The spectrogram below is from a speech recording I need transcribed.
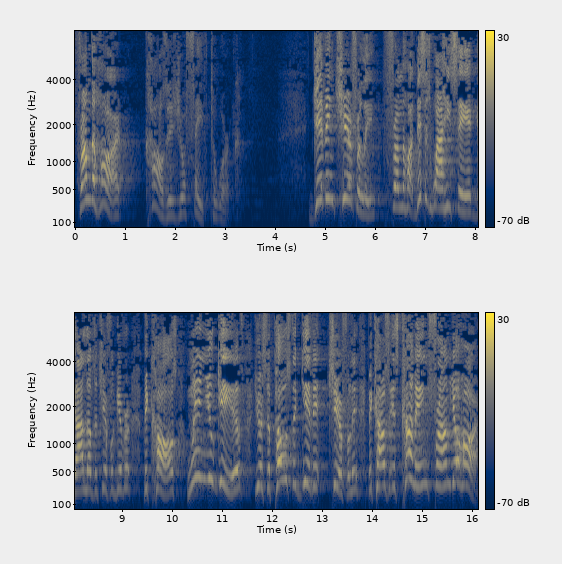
From the heart causes your faith to work. Giving cheerfully from the heart. This is why he said God loves a cheerful giver because when you give, you're supposed to give it cheerfully because it's coming from your heart.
